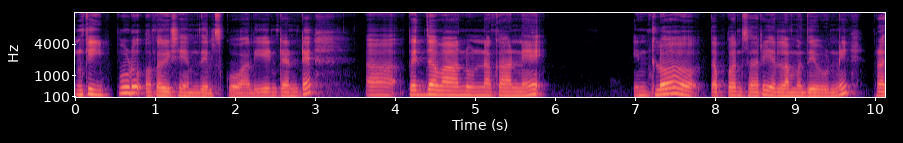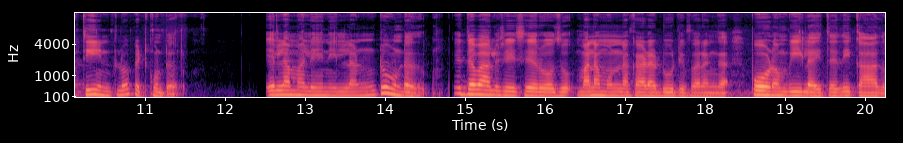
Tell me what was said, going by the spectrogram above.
ఇంకా ఇప్పుడు ఒక విషయం తెలుసుకోవాలి. ఏంటంటే పెద్దవాళ్ళు ఉన్న కాడనే ఇంట్లో తప్పనిసరి ఎల్లమ్మ దేవుడిని ప్రతి ఇంట్లో పెట్టుకుంటారు. ఎల్లమ్మ లేని ఇల్లు అంటూ ఉండదు. పెద్దవాళ్ళు చేసే రోజు మనం ఉన్న కాడ డ్యూటీ పరంగా పోవడం వీలవుతుంది కాదు.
